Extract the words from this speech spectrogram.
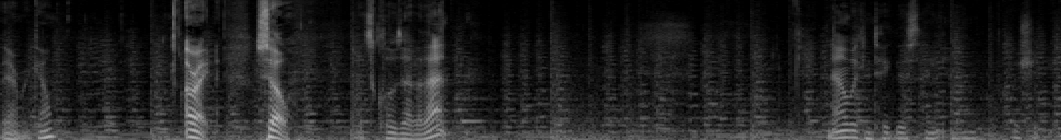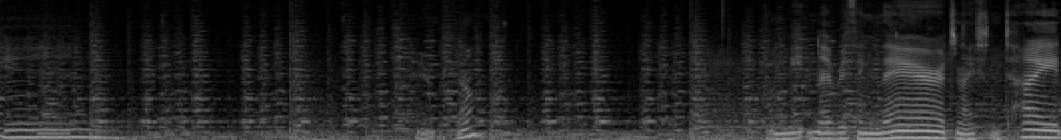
There we go. Alright, so let's close out of that. Now we can take this thing and push it in. Here we go. I'm meeting everything there. It's nice and tight.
